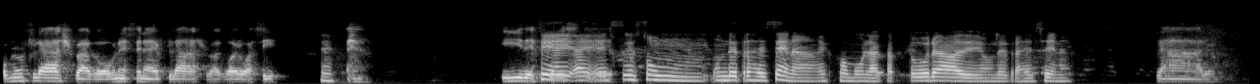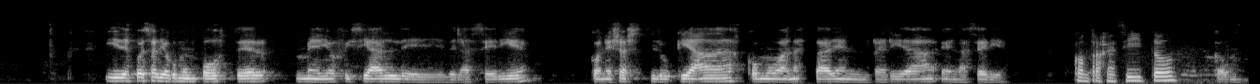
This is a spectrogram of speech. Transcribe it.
como un flashback o una escena de flashback o algo así. Sí. Y Sí, después hay- eh, es, es un, un detrás de escena, es como la captura de un detrás de escena. Claro. Y después salió como un póster medio oficial de, de la serie, con ellas luqueadas, cómo van a estar en realidad en la serie. Con trajecitos. Con,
